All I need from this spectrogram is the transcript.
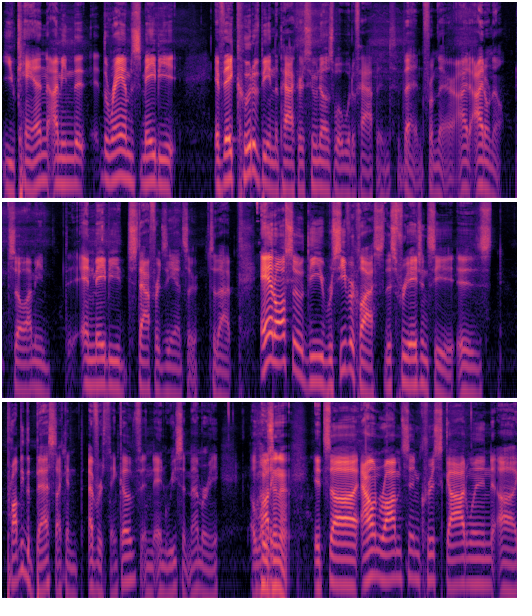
you can, I mean the the Rams maybe if they could have beaten the Packers, who knows what would have happened then from there. I I don't know. So I mean, and maybe Stafford's the answer to that, and also the receiver class. This free agency is probably the best I can ever think of in, in recent memory. A lot Who's of in it? it's uh, Allen Robinson, Chris Godwin, uh,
